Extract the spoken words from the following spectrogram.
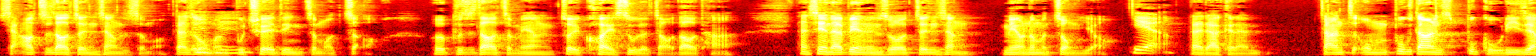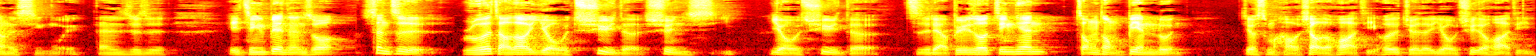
想要知道真相是什么，但是我们不确定怎么找，嗯、或者不知道怎么样最快速的找到它。但现在变成说真相没有那么重要，Yeah，大家可能当然我们不当然是不鼓励这样的行为，但是就是已经变成说，甚至如何找到有趣的讯息，有趣的。资料，比如说今天总统辩论有什么好笑的话题，或者觉得有趣的话题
